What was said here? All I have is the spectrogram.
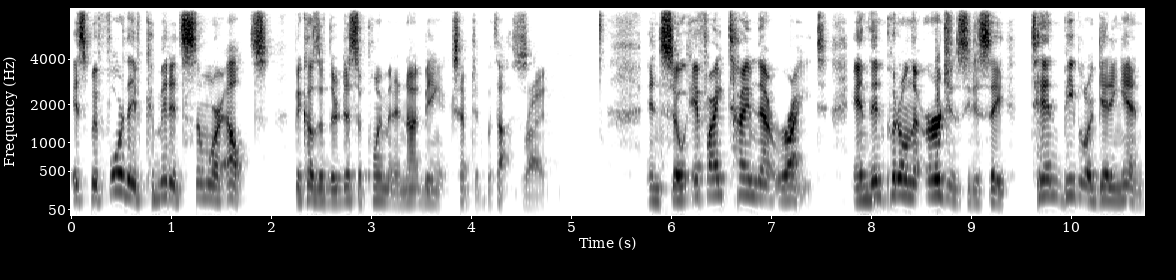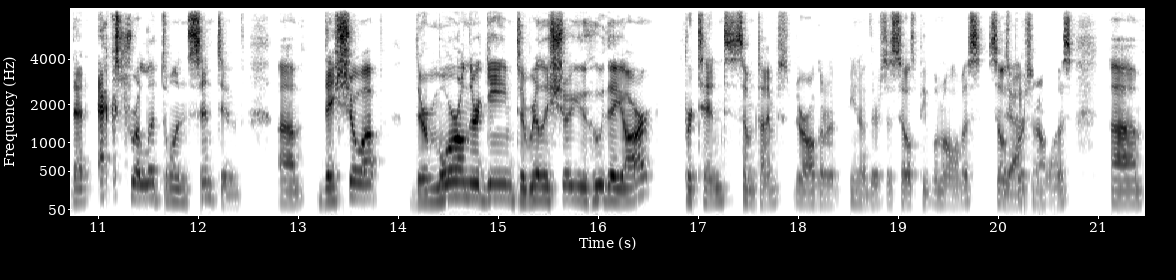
it's before they've committed somewhere else because of their disappointment and not being accepted with us. Right. And so if I time that right and then put on the urgency to say 10 people are getting in, that extra little incentive, um, they show up, they're more on their game to really show you who they are. Pretend sometimes they're all going to, you know, there's a salespeople in all of us, salesperson yeah. in all of us. Um,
